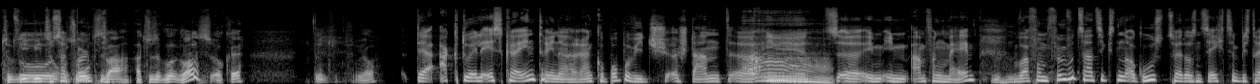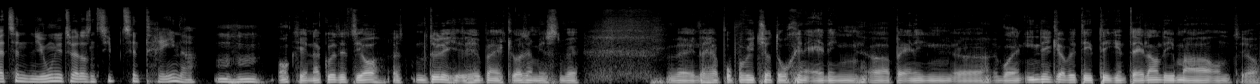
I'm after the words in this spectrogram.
Zu, Zu wie, wie zu, St. zu uns zwar. Ah, zu, was? Okay. Ja. Der aktuelle SKN-Trainer Ranko Popovic stand äh, Ah. jetzt, äh, im, im Anfang Mai, war vom 25. August 2016 bis 13. Juni 2017 Trainer. Okay, na gut, jetzt ja. Natürlich, ich hätte mir eigentlich klar sein müssen, weil, weil der Herr Popovic ja doch in einigen, äh, bei einigen, äh, war in Indien, glaube ich, tätig, in Thailand eben auch und ja,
